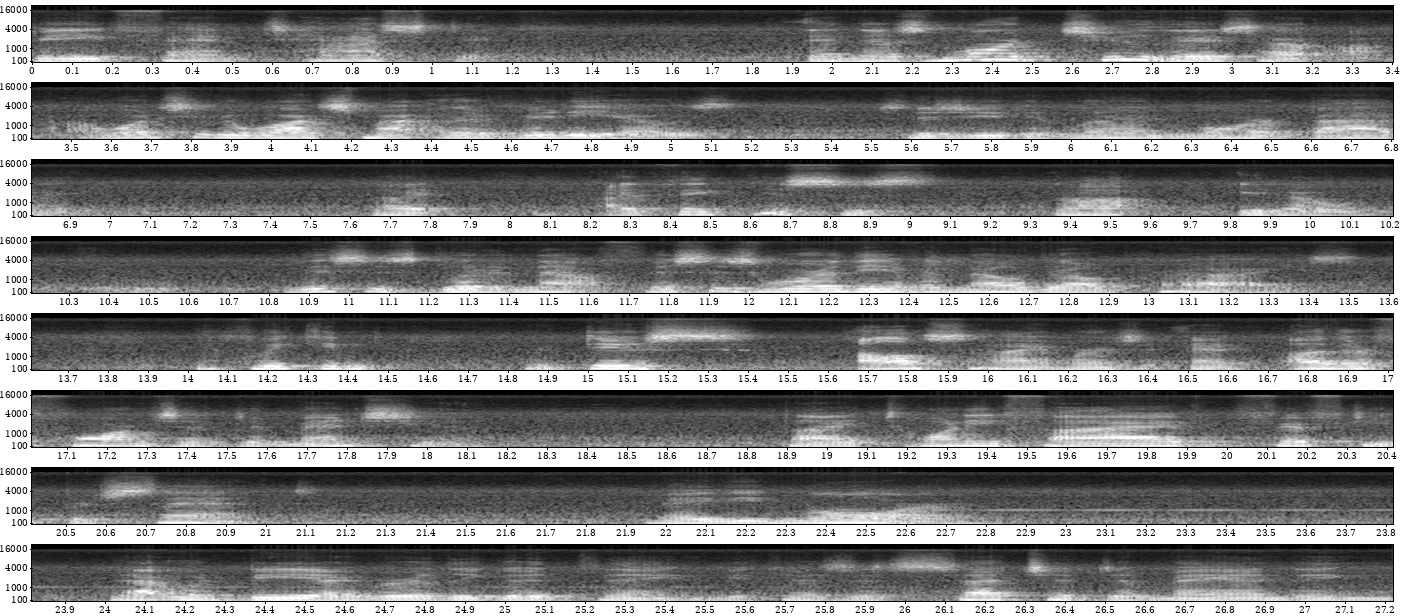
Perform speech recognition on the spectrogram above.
be fantastic. And there's more to this. I, I want you to watch my other videos so that you can learn more about it. But I think this is not, you know, this is good enough. This is worthy of a Nobel Prize. If we can reduce Alzheimer's and other forms of dementia by 25 or 50 percent, maybe more, that would be a really good thing because it's such a demanding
